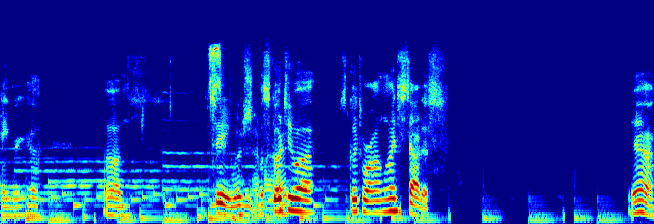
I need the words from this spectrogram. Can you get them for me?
Angry, yeah. Um, let's see. Let's I go right? to uh, let's go to our online status. Yeah,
